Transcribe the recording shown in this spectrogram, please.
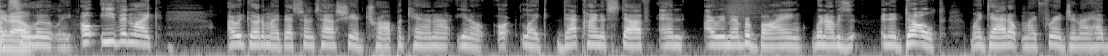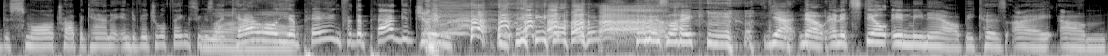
you know. Absolutely. Oh, even like I would go to my best friend's house. She had Tropicana, you know, or like that kind of stuff. And I remember buying when I was an adult. My dad opened my fridge, and I had the small Tropicana individual things. He was like, "Carol, you're paying for the packaging." You know? It was like, yeah, no, and it's still in me now because I um,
